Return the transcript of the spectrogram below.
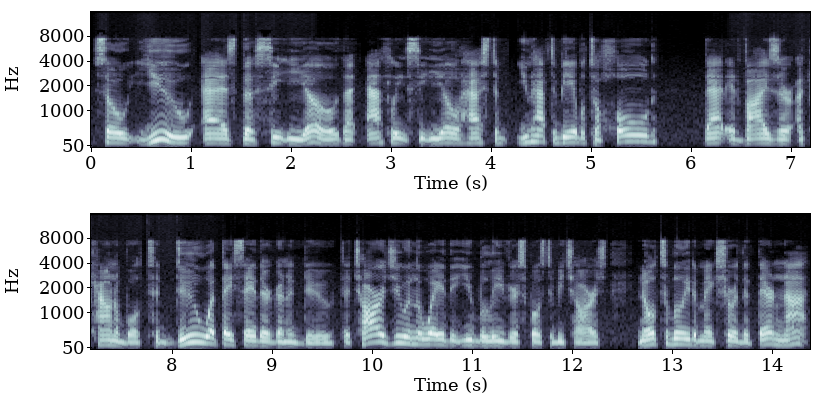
So you as the CEO, that athlete CEO has to you have to be able to hold that advisor accountable to do what they say they're going to do, to charge you in the way that you believe you're supposed to be charged, and ultimately to make sure that they're not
